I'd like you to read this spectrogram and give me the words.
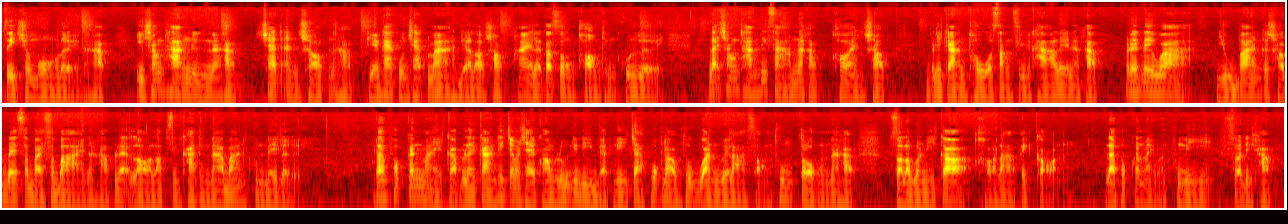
24 ชั่วโมงเลยนะครับ อีกช่องทางหนึ่งนะครับ Chat and Shop นะครับเพียงแค่คุณแชทมาเดี๋ยวเราช็อปให้แล้วก็ส่งของถึงคุณเลย และช่องทางที่3นะครับ Call and Shop บริการโทรสั่งสินค้าเลยนะครับเรียกได้ว่าอยู่บ้านก็ช็อปได้สบายๆนะครับและรอรับสินค้าถึงหน้าบ้านคุณได้เลยแล้วพบกันใหม่กับรายการที่จะมาแชร์ความรู้ดีๆ แบบนี้จากพวกเราทุกวันเวลา2ทุ่มตรงนะครับสำหรับวันนี้ก็ขอลาไปก่อน และพบกันใหม่วันพรุ่งนี้ สวัสดีครับ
